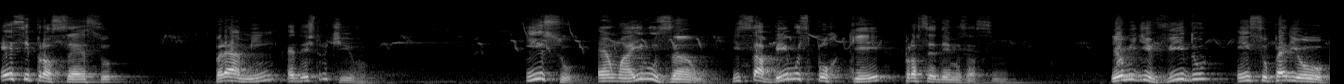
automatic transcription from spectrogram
Esse processo, para mim, é destrutivo. Isso é uma ilusão e sabemos por que procedemos assim. Eu me divido em superior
